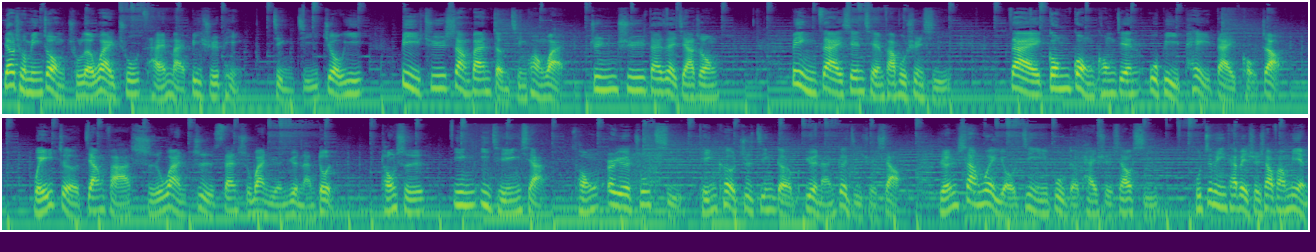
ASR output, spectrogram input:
要求民众除了外出采买必需品、紧急就医、必须上班等情况外，均需待在家中，并在先前发布讯息，在公共空间务必佩戴口罩，违者将罚十万至三十万元越南盾。同时，因疫情影响，从二月初起停课至今的越南各级学校，仍尚未有进一步的开学消息。胡志明台北学校方面，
